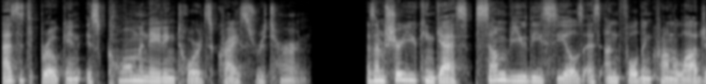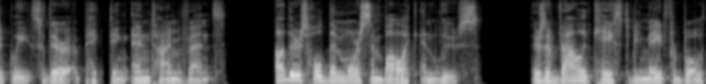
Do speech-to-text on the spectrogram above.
as it's broken, is culminating towards Christ's return. As I'm sure you can guess, some view these seals as unfolding chronologically, so they're depicting end time events. Others hold them more symbolic and loose. There's a valid case to be made for both,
